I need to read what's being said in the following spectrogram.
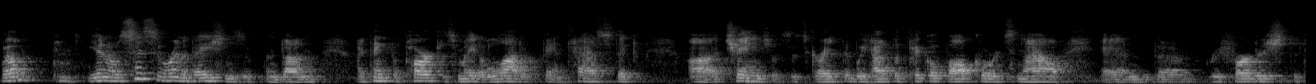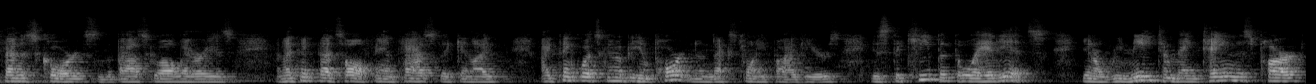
Well, you know, since the renovations have been done, I think the park has made a lot of fantastic uh, changes. It's great that we have the pickleball courts now and uh, refurbished the tennis courts and the basketball areas. And I think that's all fantastic. And I, I think what's going to be important in the next 25 years is to keep it the way it is. You know, we need to maintain this park,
